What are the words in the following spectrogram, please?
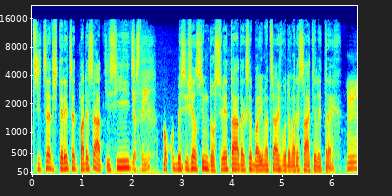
30, 40, 50 tisíc. Jasný. Pokud by si šel s tím do světa, tak se bavíme třeba až o 90 litrech. Hmm,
